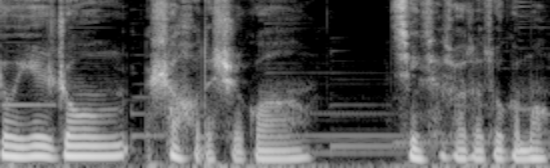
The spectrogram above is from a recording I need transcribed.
用一日中上好的时光，静悄悄的做个梦。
